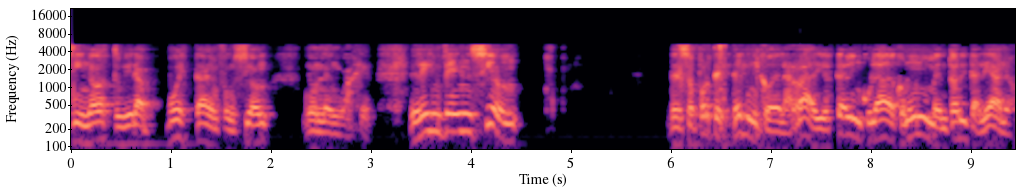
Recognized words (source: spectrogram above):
si no estuviera puesta en función de un lenguaje. La invención del soporte técnico de la radio está vinculada con un inventor italiano,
